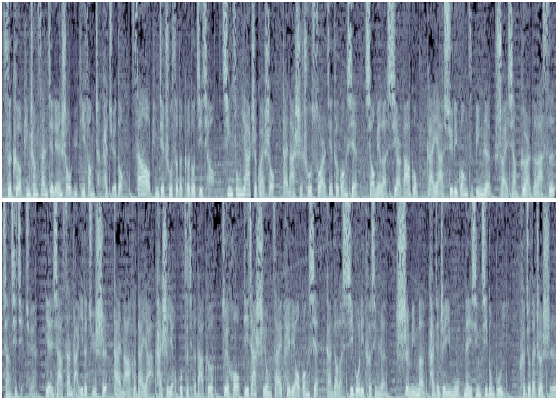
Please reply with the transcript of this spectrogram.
此刻，平成三杰联手与敌方展开决斗，三奥凭借出色的格斗技巧，轻松压制怪兽。戴拿使出索尔杰特光线，消灭了希尔巴贡；盖亚蓄力光子兵刃甩向戈尔德拉斯，将其解决。眼下三打一的局势，戴拿和盖亚开始掩护自己的大哥。最后，迪迦使用栽佩利奥光线干掉了希波利特星人。市民们看见这一幕，内心激动。不已。可就在这时，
